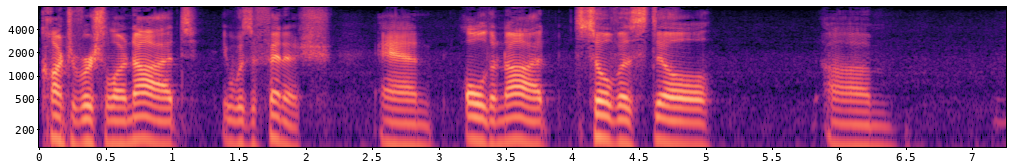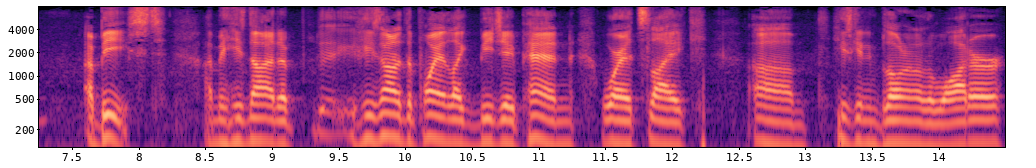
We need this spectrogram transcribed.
controversial or not, it was a finish. And old or not, Silva's still um, a beast. I mean, he's not a he's not at the point like BJ Penn where it's like um, he's getting blown out of the water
